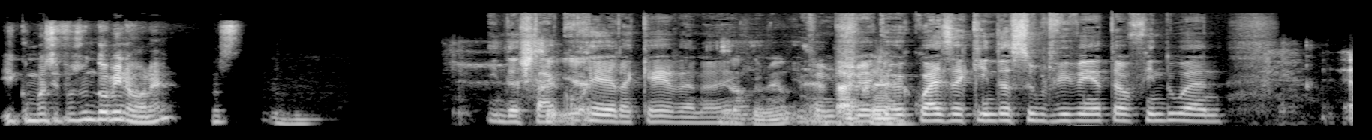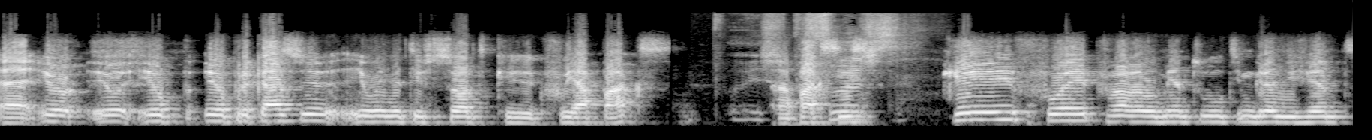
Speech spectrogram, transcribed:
e como se fosse um dominó, né? Uhum. Ainda está Sim, a correr a queda, não é? Exatamente. E vamos Está a ver quais é que ainda sobrevivem até o fim do ano. Eh, eu, eu, eu, eu, por acaso, eu ainda tive sorte que, que fui à PAX, Pois, Ah, pá, que foi provavelmente o último grande evento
